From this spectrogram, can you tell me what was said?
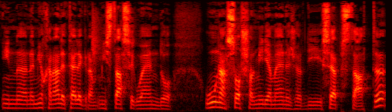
in, nel mio canale Telegram mi sta seguendo una social media manager di Serpstat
